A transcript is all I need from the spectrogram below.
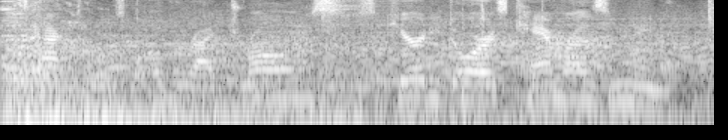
Those hack tools will override drones, security doors, cameras, you name it.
